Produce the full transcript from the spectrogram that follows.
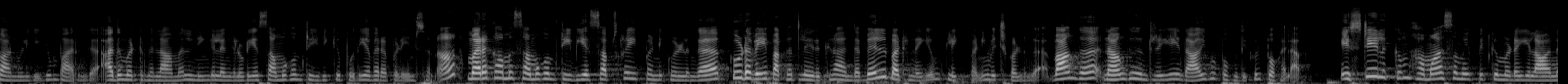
காணொலியையும் பாருங்க. அது மட்டுமில்லாமல் நீங்கள் எங்களுடைய சமூகம் டிவிக்கு புதியவர் அப்படின்னு சொன்னா மறக்காம சமூகம் டிவியை சப்ஸ்கிரைப் பண்ணிக்கொள்ளுங்க. கூடவே பக்கத்துல இருக்கிற அந்த பெல் பட்டனையும் கிளிக் பண்ணி வச்சுக்கொள்ளுங்க. வாங்க நாங்கள் இன்றைய இந்த ஆய்வு பகுதிக்குள் போகலாம். இஸ்ரேலுக்கும் ஹமாஸ் அமைப்பிற்கும் இடையிலான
